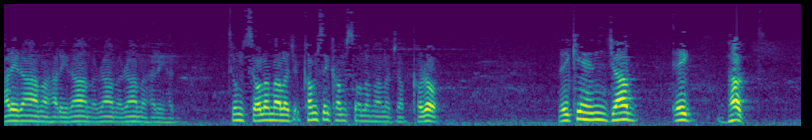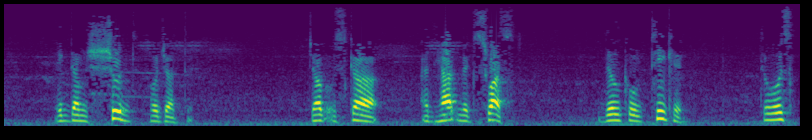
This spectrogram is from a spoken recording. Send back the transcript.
हरे राम हरे राम राम राम, हरे हरे। तुम सोलह माला जप, कम से कम सोलह माला जप करो। लेकिन जब एक भक्त एकदम शुद्ध हो जाते, जब उसका आध्यात्मिक स्वास्थ्य बिल्कुल ठीक है। तो उस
